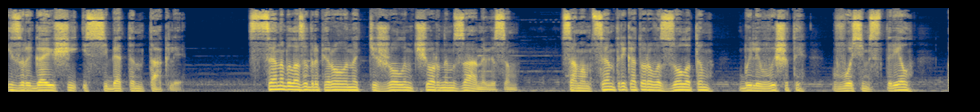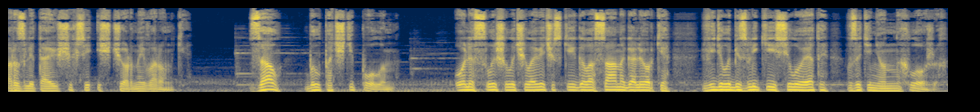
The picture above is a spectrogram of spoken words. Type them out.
изрыгающий из себя тентакли. Сцена была задрапирована тяжелым черным занавесом, в самом центре которого золотом были вышиты восемь стрел, разлетающихся из черной воронки. Зал был почти полон. Оля слышала человеческие голоса на галерке, видела безликие силуэты в затененных ложах.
